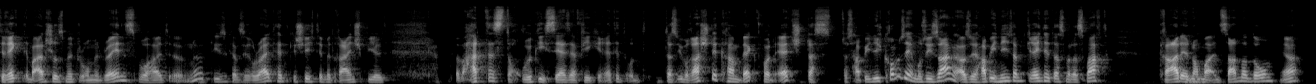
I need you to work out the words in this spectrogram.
direkt im Anschluss mit Roman Reigns, wo halt äh, ne, diese ganze Right-Hand-Geschichte mit reinspielt, hat das doch wirklich sehr, sehr viel gerettet. Und das überraschende Comeback von Edge, das, das habe ich nicht kommen sehen, muss ich sagen. Also habe ich nicht damit gerechnet, dass man das macht. Gerade mhm. nochmal in Thunderdome, ja.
